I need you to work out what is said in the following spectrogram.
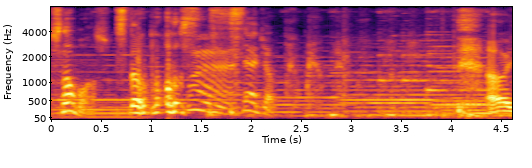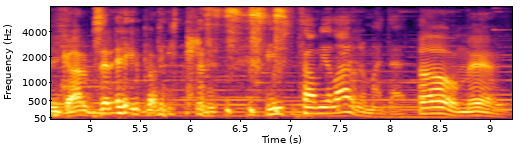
Snowballs. Snowballs? Ah, dad joke. oh, you got him today, buddy. he used to tell me a lot of them, my dad. oh man.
